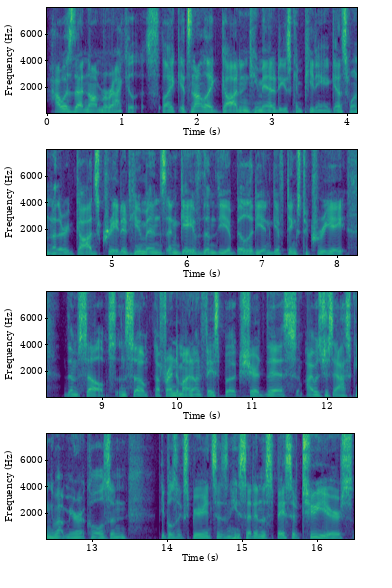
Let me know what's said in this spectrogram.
how is that not miraculous? Like, it's not like God and humanity is competing against one another. God's created humans and gave them the ability and giftings to create themselves. And so, a friend of mine on Facebook shared this. I was just asking about miracles and people's experiences. And he said, In the space of two years,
